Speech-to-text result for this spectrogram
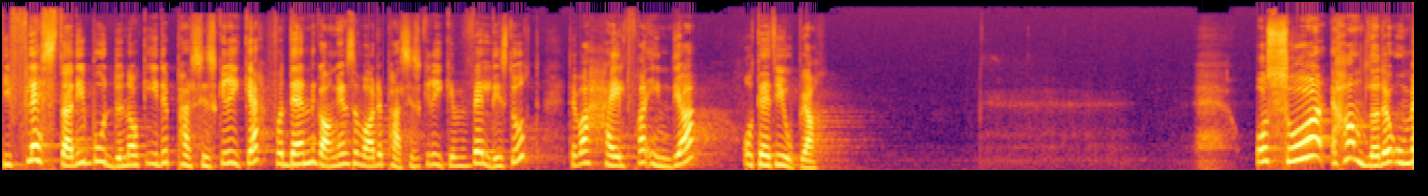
de fleste av de bodde nok i det persiske riket. For den gangen så var det persiske riket veldig stort. Det var helt fra India og til Etiopia. Og så handler det om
